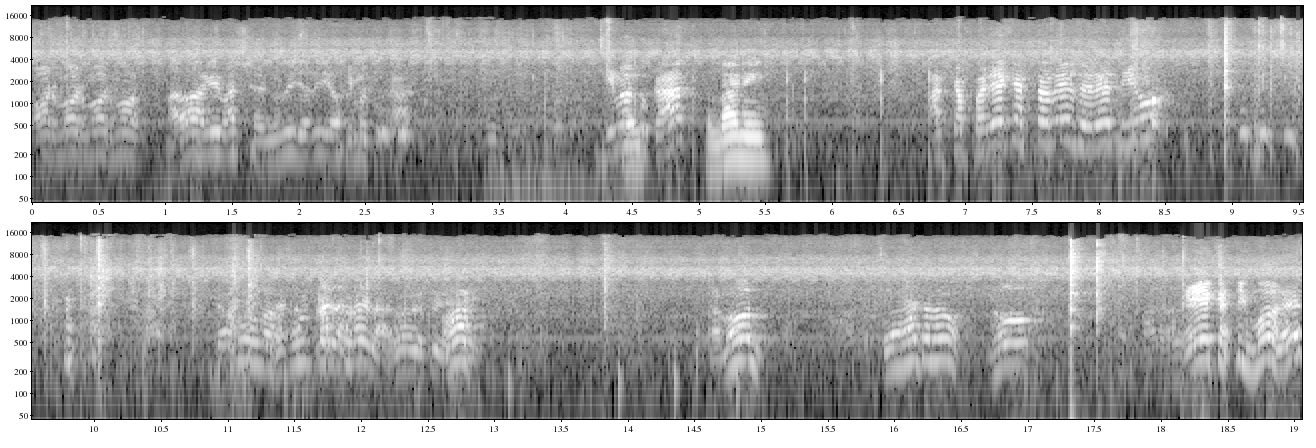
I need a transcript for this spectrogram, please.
Mort, mort, mort, mort. Ahora aquí, macho, el nudillo, tío. Qui m'ha tocat? Qui m'ha tocat? El Dani. Et camparé aquesta laser, eh, tio? Regla, regla, no, yo estoy. Ramón. Leonardo, no. No. Eh, que estic molt, eh?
